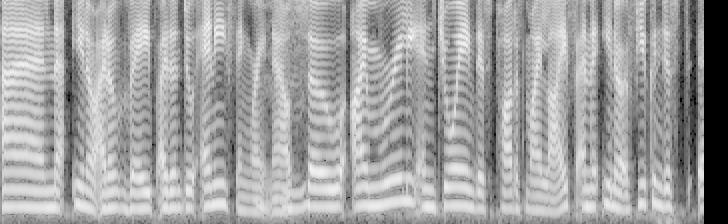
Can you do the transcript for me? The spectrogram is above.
And you know, I don't vape. I don't do anything right now. Mm-hmm. So I'm really enjoying this part of my life. And you know, if you can just uh,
